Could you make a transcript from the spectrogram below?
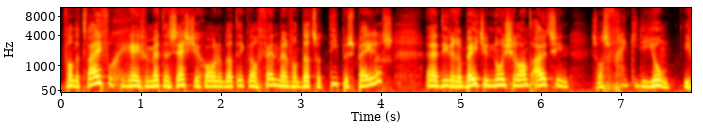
van de twijfel gegeven met een zesje. Gewoon omdat ik wel fan ben van dat soort type spelers. eh, die er een beetje nonchalant uitzien. Zoals Frenkie de Jong. Die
